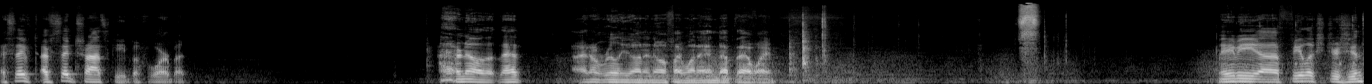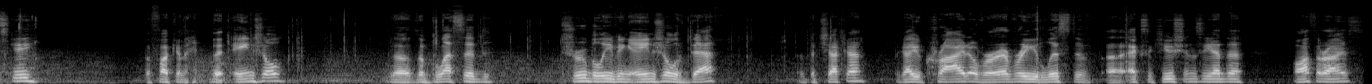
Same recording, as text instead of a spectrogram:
I say, I've said Trotsky before, but I don't know that, that I don't really want to know if I want to end up that way. Maybe uh, Felix Dzerzhinsky, the fucking the angel, the the blessed, true believing angel of death at the Cheka, the guy who cried over every list of uh, executions he had to authorize.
